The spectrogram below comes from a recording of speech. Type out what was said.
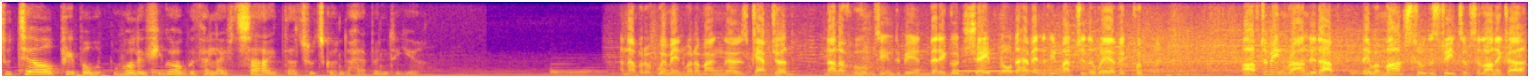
to tell people, well, if you go with the left side, that's what's going to happen to you. A number of women were among those captured, none of whom seemed to be in very good shape nor to have anything much in the way of equipment. After being rounded up, they were marched through the streets of Salonika,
